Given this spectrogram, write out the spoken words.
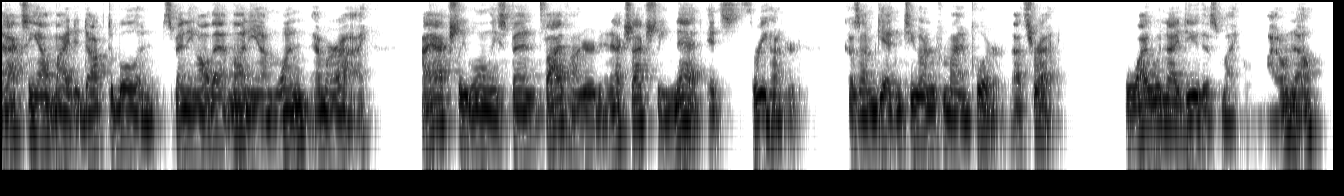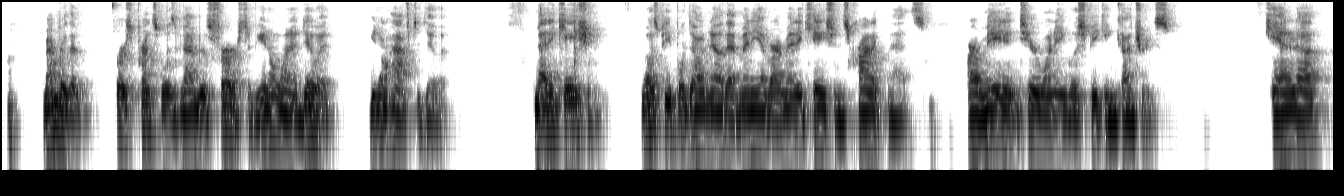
maxing out my deductible and spending all that money on one MRI, I actually will only spend 500 and actually, actually net it's 300 because I'm getting 200 from my employer. That's right. Well, why wouldn't I do this, Michael? I don't know. Remember, the first principle is members first. If you don't want to do it, you don't have to do it. Medication. Most people don't know that many of our medications, chronic meds, are made in tier one English speaking countries Canada,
